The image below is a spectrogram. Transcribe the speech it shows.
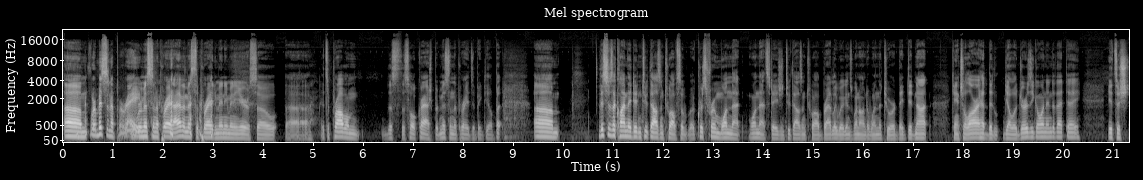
um, We're missing a parade. we're missing a parade. I haven't missed a parade in many many years, so uh, it's a problem. This this whole crash, but missing the parade's a big deal. But um, this is a climb they did in 2012. So uh, Chris Froome won that won that stage in 2012. Bradley Wiggins went on to win the tour. They did not. Cancellara had the yellow jersey going into that day. It's a, sh-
